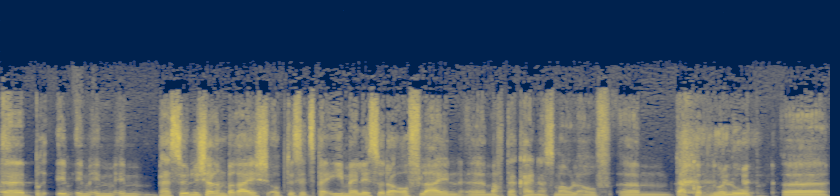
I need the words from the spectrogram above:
äh, im, im, im, persönlicheren Bereich, ob das jetzt per E-Mail ist oder offline, äh, macht da keiner das Maul auf. Ähm, da kommt nur Lob. äh,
